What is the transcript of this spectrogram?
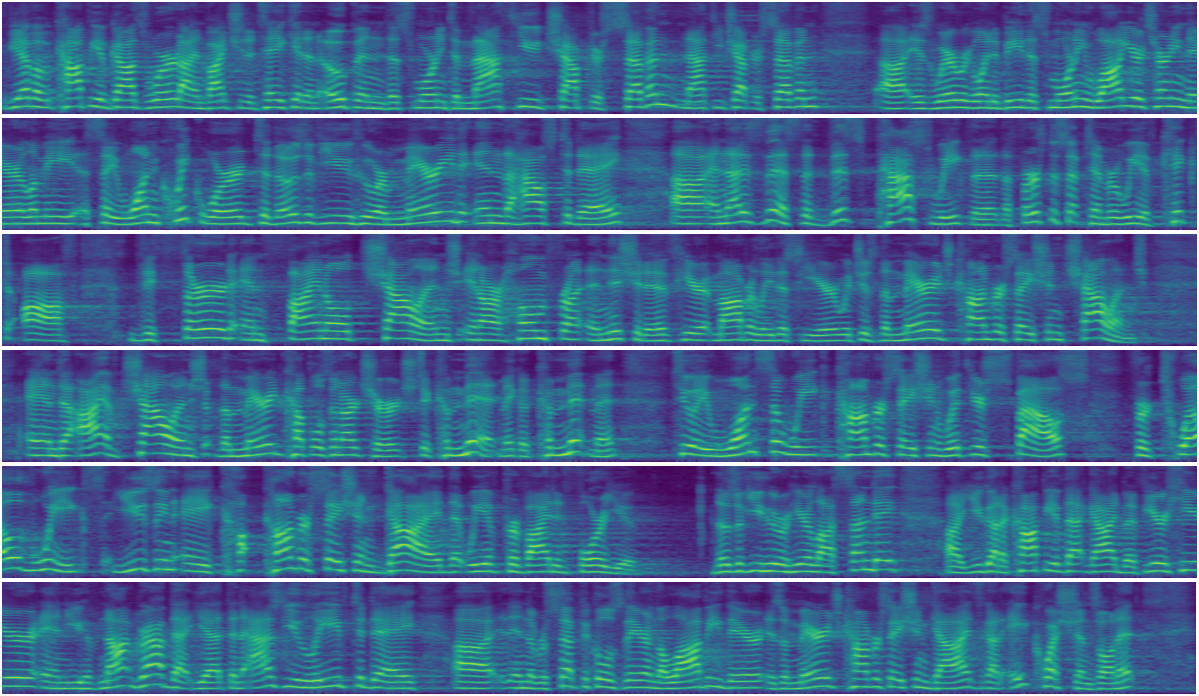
If you have a copy of God's Word, I invite you to take it and open this morning to Matthew chapter 7. Matthew chapter 7 uh, is where we're going to be this morning. While you're turning there, let me say one quick word to those of you who are married in the house today, uh, and that is this that this past week, the, the 1st of September, we have kicked off the third and final challenge in our Homefront initiative here at Mobberly this year, which is the Marriage Conversation Challenge. And uh, I have challenged the married couples in our church to commit, make a commitment to a once a week conversation with your spouse for 12 weeks using a conversation guide that we have provided for you. Those of you who were here last Sunday, uh, you got a copy of that guide. But if you're here and you have not grabbed that yet, then as you leave today, uh, in the receptacles there in the lobby, there is a marriage conversation guide. It's got eight questions on it.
